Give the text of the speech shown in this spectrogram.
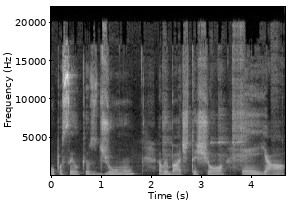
у посилки з Джуму. Ви бачите, що е, я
